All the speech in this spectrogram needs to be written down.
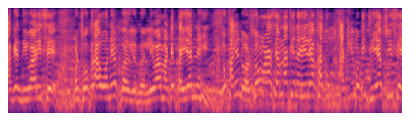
આગળ દિવાળી છે, પણ છોકરાઓને લેવા માટે તૈયાર નહીં. તો ખાલી દોઢસો માણસ એમનાથી નહીં રખાતું. આટલી મોટી જીએફસી છે.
